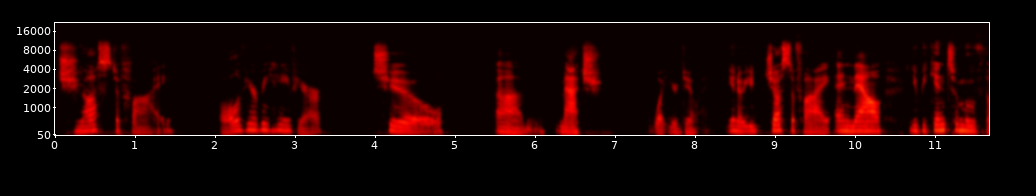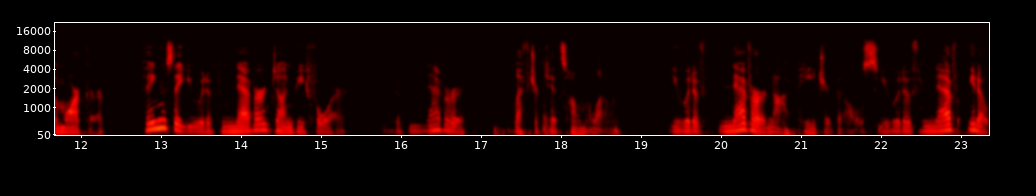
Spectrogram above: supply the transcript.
justify all of your behavior to um, match what you're doing. You know, you justify, and now you begin to move the marker. Things that you would have never done before. You would have never left your kids home alone. You would have never not paid your bills. You would have never, you know,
